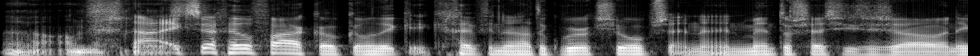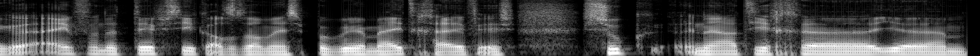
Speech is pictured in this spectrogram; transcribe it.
uh, anders Nou, ik zeg heel vaak ook, want ik, ik geef inderdaad ook workshops en, en mentorsessies en zo. En ik, een van de tips die ik altijd wel mensen probeer mee te geven is... zoek inderdaad je, je,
